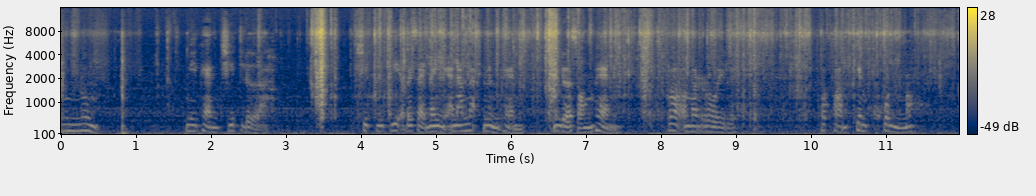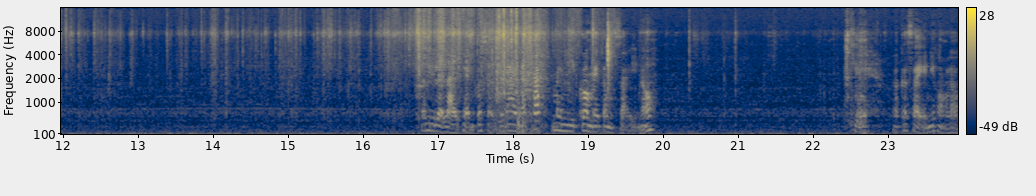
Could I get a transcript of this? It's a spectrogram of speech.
นุ่มๆ มีแผ่น ชีสเหลือชีสเมื่อกี้เอาไปใส่ในอันนั้นละหนึ่งแผ่นมันเหลือสองแผ่น ก็เอามาโรยเลยเพื่อความเข้มข้นเนาะถ้ามีหลาย ๆ แผ่นก็ใส่ก็ได้นะคะ ไม่มีก็ไม่ต้องใส่เนาะโอเค แล้วก็ใส่อันนี้ของเรา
